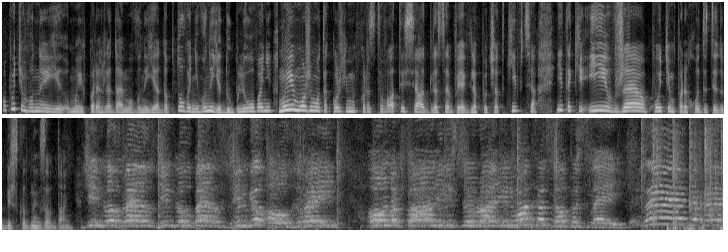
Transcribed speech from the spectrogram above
а потім вони ми їх переглядаємо, вони є адаптовані, вони є дубльовані. Ми можемо також ними користуватися для себе як для початківця, і такі, і вже потім переходити до більш складних завдань. Jingle bells, jingle bells, jingle all the way. Oh, what fun it is to ride in one horse open sleigh. Clap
